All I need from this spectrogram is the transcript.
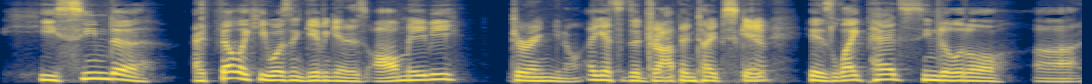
he seemed to. I felt like he wasn't giving it his all. Maybe during you know, I guess it's a drop in type skate. Yeah. His leg pads seemed a little uh,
